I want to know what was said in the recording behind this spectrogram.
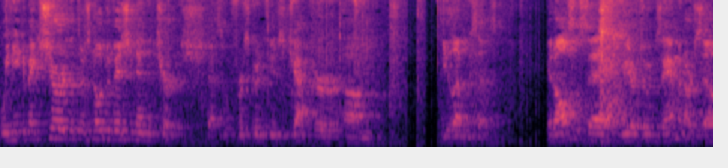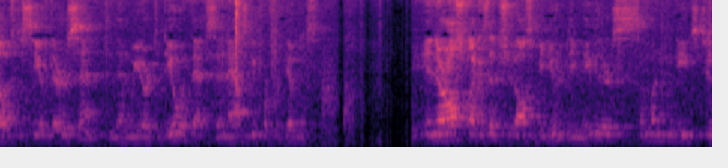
we need to make sure that there's no division in the church. That's what 1 Corinthians chapter um, 11 says. It also says we are to examine ourselves to see if there is sin, and then we are to deal with that sin, asking for forgiveness. And there also, like I said, there should also be unity. Maybe there's someone who needs to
